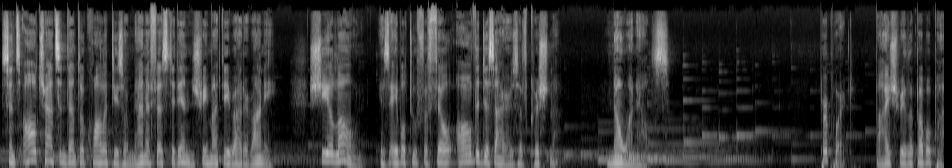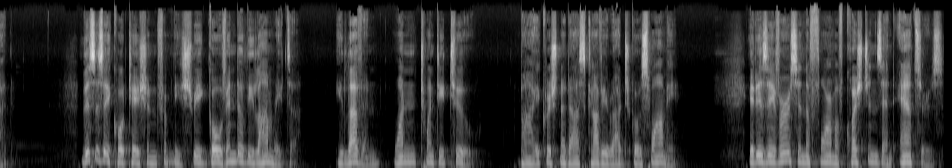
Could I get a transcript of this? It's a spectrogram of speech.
Since all transcendental qualities are manifested in Srimati Radharani, she alone is able to fulfill all the desires of Krishna, no one else. Purport by Srila Prabhupada. This is a quotation from the Sri Govinda Lilamrita, 11 122 by Krishnadas Kaviraj Goswami. It is a verse in the form of questions and answers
